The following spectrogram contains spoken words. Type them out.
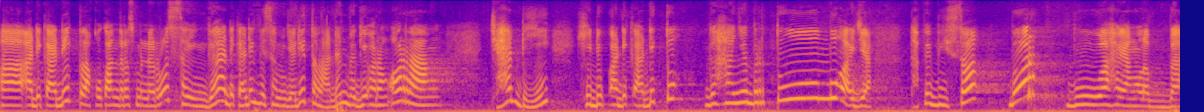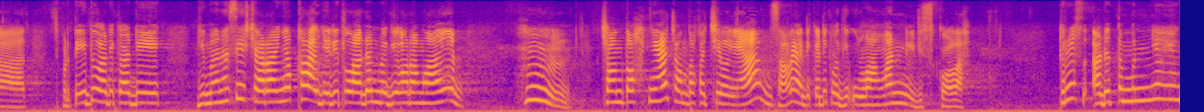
uh, adik-adik lakukan terus-menerus sehingga adik-adik bisa menjadi teladan bagi orang-orang. Jadi hidup adik-adik tuh gak hanya bertumbuh aja, tapi bisa berbuah yang lebat. Seperti itu adik-adik. Gimana sih caranya kak jadi teladan bagi orang lain? Hmm, contohnya, contoh kecilnya, misalnya adik-adik lagi ulangan nih di sekolah. Terus ada temennya yang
